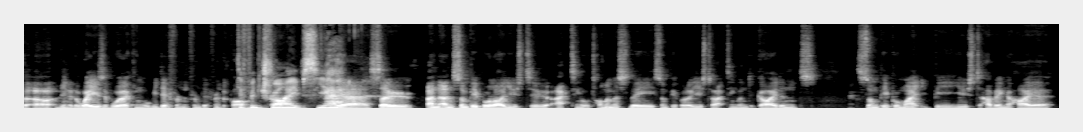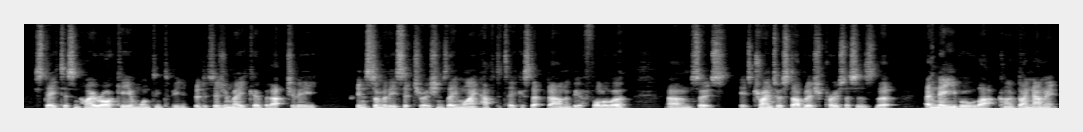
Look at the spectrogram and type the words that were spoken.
that are, you know, the ways of working will be different from different departments. Different tribes, yeah. Yeah. So, and and some people are used to acting autonomously. Some people are used to acting under guidance. Some people might be used to having a higher status and hierarchy and wanting to be the decision maker, but actually, in some of these situations, they might have to take a step down and be a follower. Um, so it's it's trying to establish processes that enable that kind of dynamic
